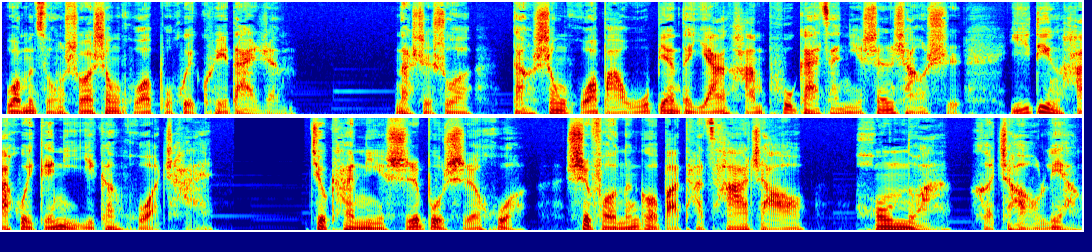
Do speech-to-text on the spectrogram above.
我们总说生活不会亏待人，那是说，当生活把无边的严寒铺盖在你身上时，一定还会给你一根火柴，就看你识不识货，是否能够把它擦着，烘暖和照亮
